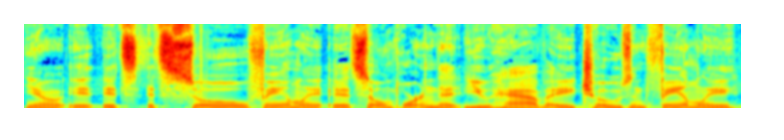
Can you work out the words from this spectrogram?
You know, it, it's it's so family. It's so important that you have a chosen family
